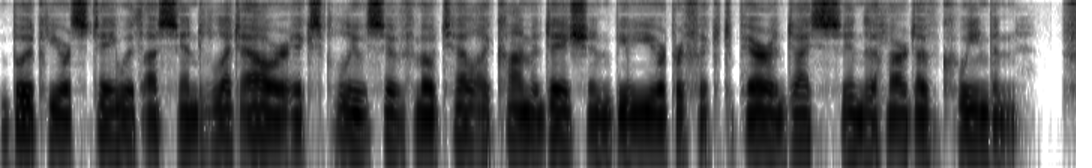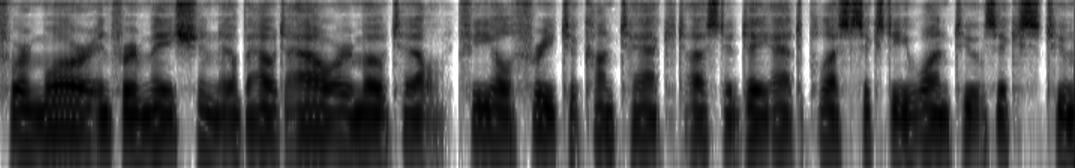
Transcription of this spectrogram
Book your stay with us and let our exclusive motel accommodation be your perfect paradise in the heart of Queanbeyan. For more information about our motel, feel free to contact us today at plus 61 262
